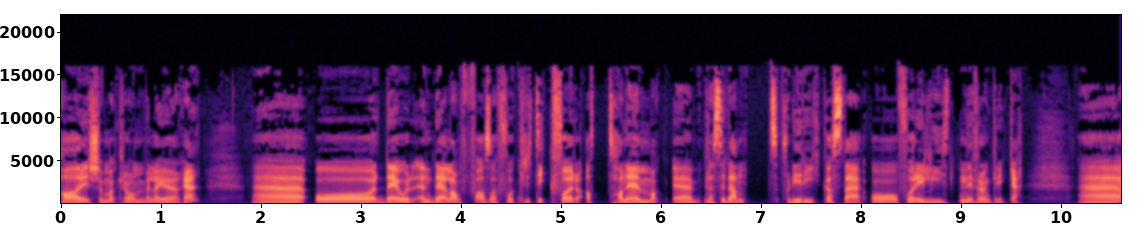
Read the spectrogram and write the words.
har ikke Macron villet gjøre. Eh, og det er jo en del av altså får kritikk for at han er eh, president for de rikeste og for eliten i Frankrike. Eh,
